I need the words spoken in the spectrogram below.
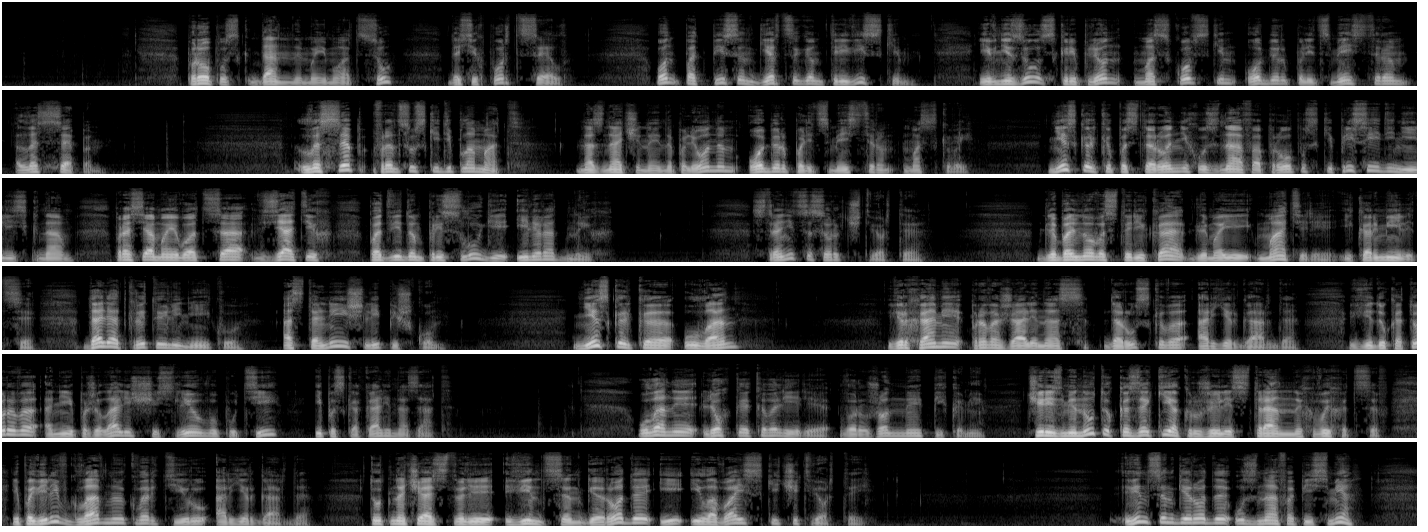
Пропуск, данный моему отцу, до сих пор цел. Он подписан герцогом Тревисским и внизу скреплен московским оберполицмейстером Лессепом. Лессеп – французский дипломат, назначенный Наполеоном оберполицмейстером Москвы. Несколько посторонних, узнав о пропуске, присоединились к нам, прося моего отца взять их под видом прислуги или родных. Страница 44. Для больного старика, для моей матери и кормилицы дали открытую линейку, остальные шли пешком. Несколько улан верхами провожали нас до русского арьергарда, ввиду которого они пожелали счастливого пути и поскакали назад. Уланы — легкая кавалерия, вооруженная пиками. Через минуту казаки окружили странных выходцев и повели в главную квартиру арьергарда. Тут начальствовали Винценгероде и Иловайский четвертый. Винценгероде, узнав о письме,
